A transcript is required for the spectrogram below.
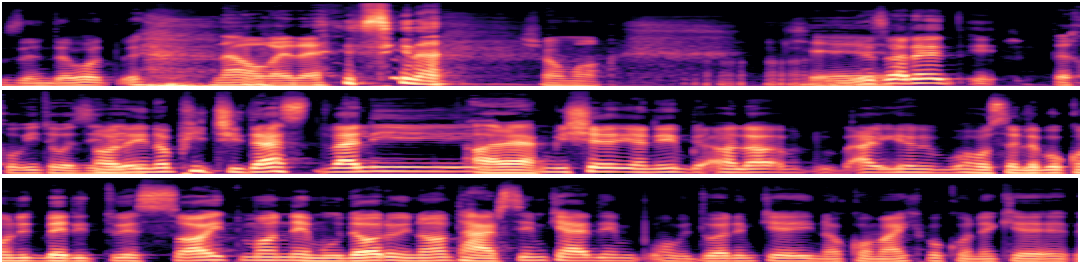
زنده باد. نه آقای رئیسی نه. شما. یه ذره به خوبی توضیح آره اینا پیچیده است ولی آره. میشه یعنی حالا اگه حوصله بکنید برید توی سایت ما نمودار و اینا هم ترسیم کردیم. امیدواریم که اینا کمک بکنه که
